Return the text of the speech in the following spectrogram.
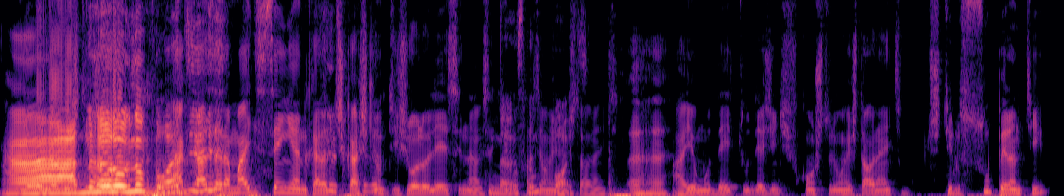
Ah, não, não pode. A casa era mais de 100 anos, cara. Descasquei um tijolo, olhei assim, não, isso aqui Não, eu vou fazer um pode. restaurante. Aham. Aí eu mudei tudo e a gente construiu um restaurante estilo super antigo.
